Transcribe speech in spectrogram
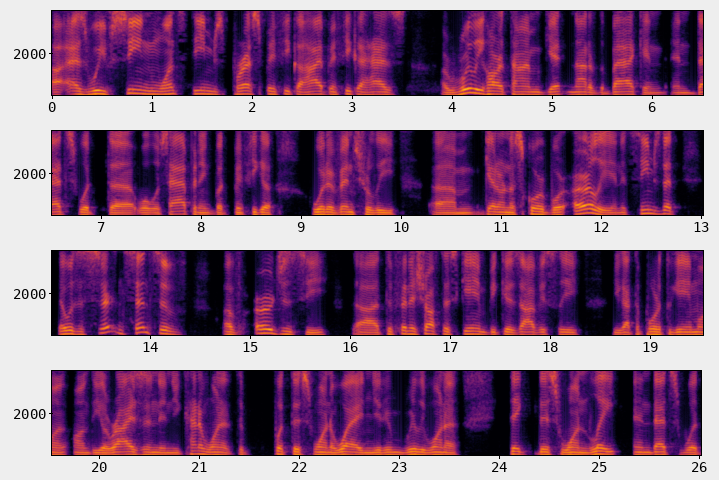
uh, as we've seen, once teams press Benfica high, Benfica has a really hard time getting out of the back, and and that's what uh, what was happening. But Benfica would eventually um, get on the scoreboard early, and it seems that there was a certain sense of of urgency uh, to finish off this game because obviously you got the Porto game on, on the horizon and you kind of wanted to put this one away and you didn't really want to take this one late. And that's what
